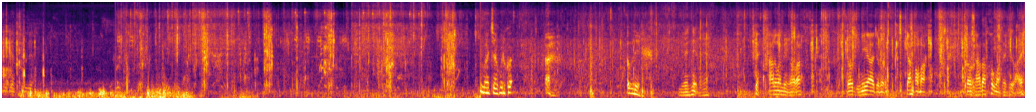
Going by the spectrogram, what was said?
ပြပြ ပြမချခွတ်ခွတ်အဲ့လေရဲနှစ်တယ်ကဲအားလုံးမင်္ဂလာပါတော့ဒီနေ့ကကျွန်တော်ကြမ်းအောင်ပါတော့ငါးသားခုတ်မှာပဲဖြစ်ပါတယ်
